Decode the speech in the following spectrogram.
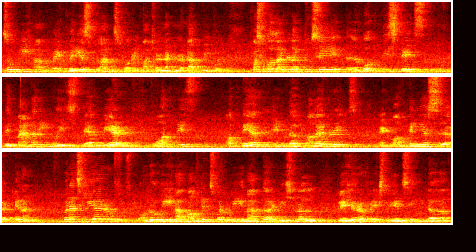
So we have made various plans for Himachal and Ladakh people. First of all, I would like to say uh, both these states, the manner in which they are paired, one is up there in the Himalayan range and mountainous uh, terrain Whereas here, although we have mountains, but we have the additional pleasure of experiencing the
